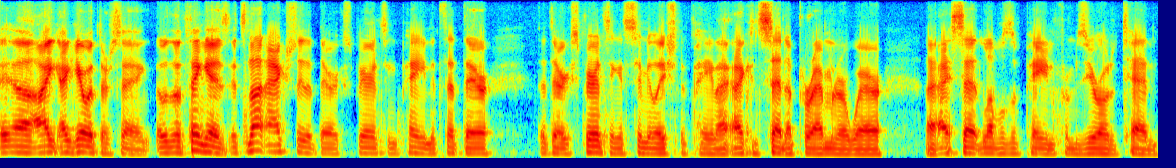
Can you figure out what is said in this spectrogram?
Uh, I, I get what they're saying. The- The thing is, it's not actually that they're experiencing pain. It's that they're that they're experiencing a simulation of pain. I, I can set a parameter where I, I set levels of pain from zero to ten,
